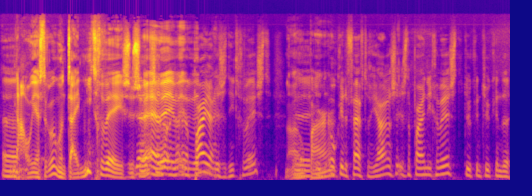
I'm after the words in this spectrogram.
Eh, nou, is er ook een tijd niet geweest. Dus, ja, hè, het zijn we- er- we- een paar jaar is het niet geweest. Nou, een Eh, in- paar. ook in de 50 jaar is, is het een paar jaar niet geweest. Natuurlijk, natuurlijk in de,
